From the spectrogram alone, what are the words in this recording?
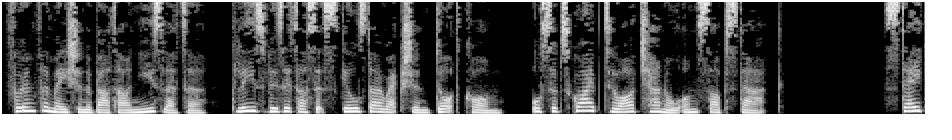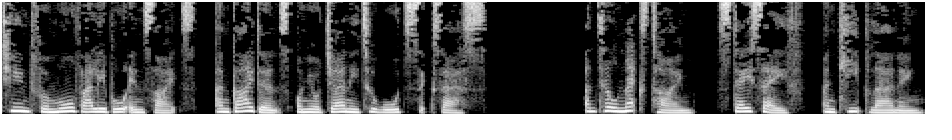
for information about our newsletter, please visit us at skillsdirection.com or subscribe to our channel on Substack. Stay tuned for more valuable insights and guidance on your journey towards success. Until next time, stay safe and keep learning.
